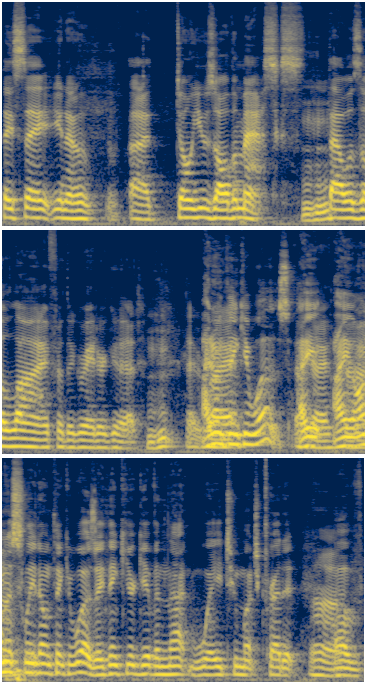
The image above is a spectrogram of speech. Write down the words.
they say you know, uh, don't use all the masks. Mhm. That was a lie for the greater good. Mhm. Uh, I don't think it was. Okay. I, I Uh-huh. honestly don't think it was. I think you're giving that way too much credit. Uh-huh. Of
